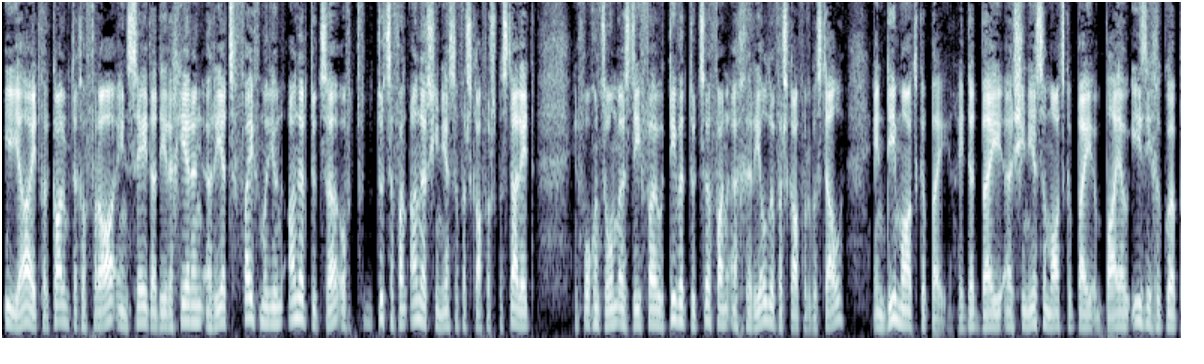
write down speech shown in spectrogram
IA het vir kalmte gevra en sê dat die regering reeds 5 miljoen ander toetse of toetse van ander Chinese verskaffers bestel het en volgens hom is die foutiewe toetse van 'n gereelde verskaffer bestel en die maatskappy het dit by 'n Chinese maatskappy BioEasy gekoop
